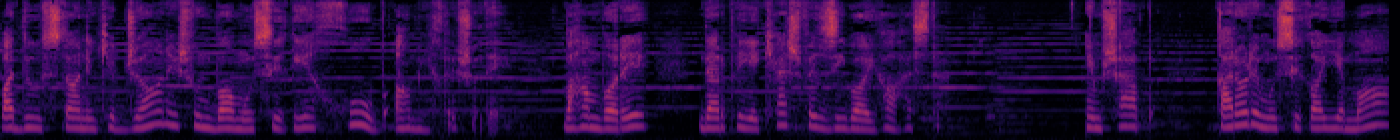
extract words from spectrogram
و دوستانی که جانشون با موسیقی خوب آمیخته شده و همواره در پی کشف زیبایی ها هستند. امشب قرار موسیقایی ما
